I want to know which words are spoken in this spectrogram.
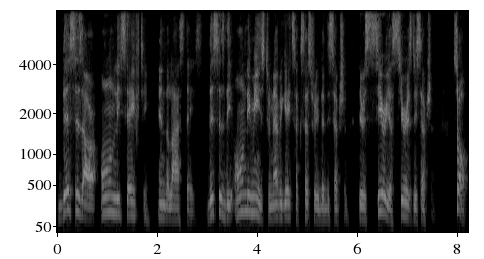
This is our only safety in the last days. This is the only means to navigate successfully the deception. There is serious, serious deception. So,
